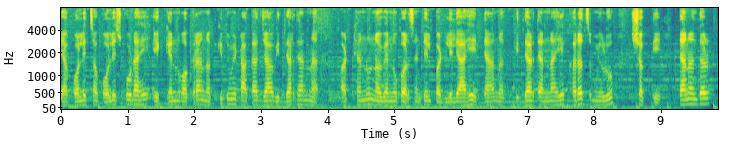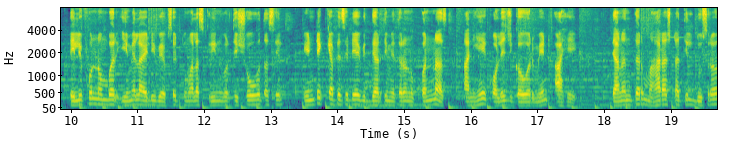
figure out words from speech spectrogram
या कॉलेजचा कॉलेज कोड आहे. एक्क्याण्णव अकरा नक्की तुम्ही टाका. ज्या विद्यार्थ्यांना अठ्ठ्याण्णव नव्याण्णव पर्सेंटेज पडलेले आहे त्या न विद्यार्थ्यांना हे खरंच मिळू शकते. त्यानंतर telephone number email I D website तुम्हाला स्क्रीनवरती शो होत असेल. इंटेक कॅपॅसिटी आहे विद्यार्थी मित्रांनो पन्नास आणि हे कॉलेज गव्हर्नमेंट आहे. त्यानंतर महाराष्ट्रातील दुसरं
